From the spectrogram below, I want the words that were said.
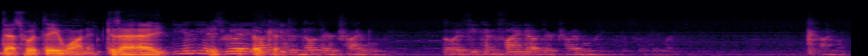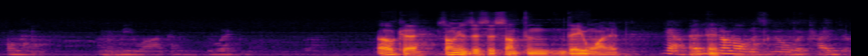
that's what they wanted, because I, I, the Indians it, really it, okay. like you to know their tribal name. So if you can find out their tribal name, that's what they like. I'm a Pomo, I'm a Miwok, I'm a Okay, as long as this is something they wanted. Yeah, but uh, you don't always know what tribe they're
